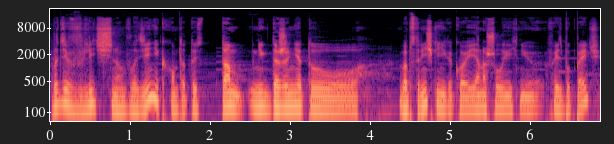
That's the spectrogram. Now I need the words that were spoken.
Вроде в личном владении каком-то. То есть там у них даже нету веб-странички никакой. Я нашел их Facebook page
